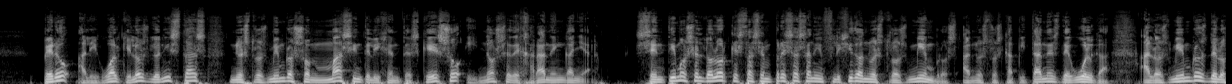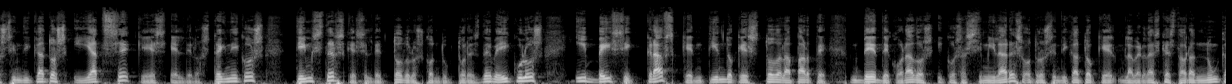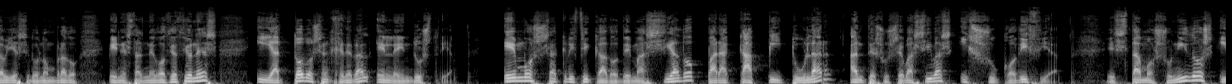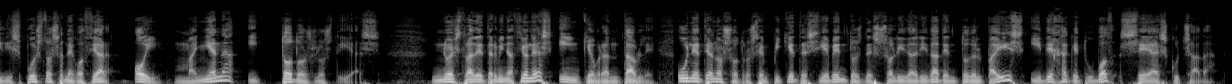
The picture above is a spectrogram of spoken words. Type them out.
Pero, al igual que los guionistas, nuestros miembros son más inteligentes que eso y no se dejarán engañar. Sentimos el dolor que estas empresas han infligido a nuestros miembros, a nuestros capitanes de huelga, a los miembros de los sindicatos IATSE, que es el de los técnicos, Teamsters, que es el de todos los conductores de vehículos, y Basic Crafts, que entiendo que es toda la parte de decorados y cosas similares, otro sindicato que la verdad es que hasta ahora nunca había sido nombrado en estas negociaciones, y a todos en general en la industria hemos sacrificado demasiado para capitular ante sus evasivas y su codicia. Estamos unidos y dispuestos a negociar hoy, mañana y todos los días. Nuestra determinación es inquebrantable. Únete a nosotros en piquetes y eventos de solidaridad en todo el país y deja que tu voz sea escuchada.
